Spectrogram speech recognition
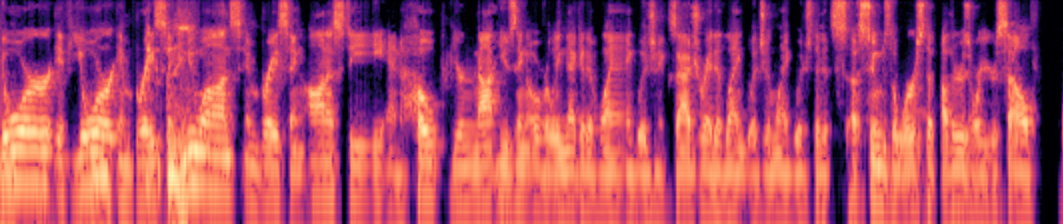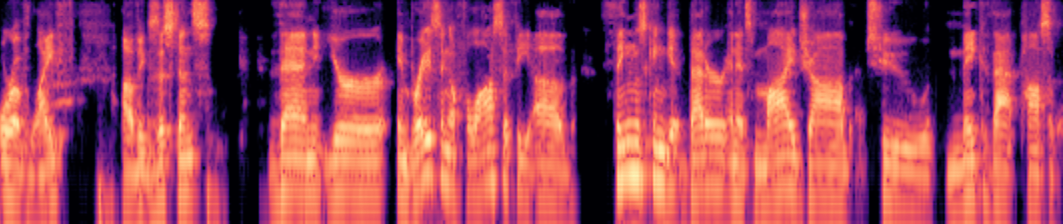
you're if you're mm. embracing nuance, embracing honesty and hope, you're not using overly negative language and exaggerated language and language that assumes the worst of others or yourself or of life, of existence, then you're embracing a philosophy of things can get better and it's my job to make that possible.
